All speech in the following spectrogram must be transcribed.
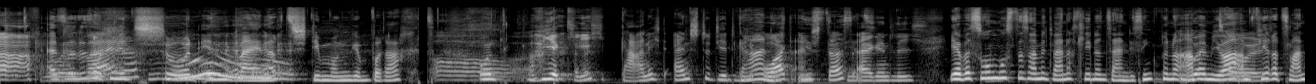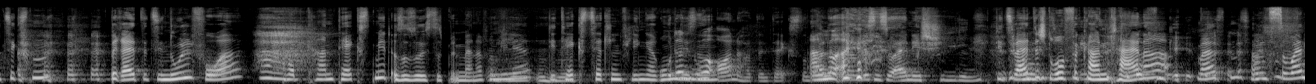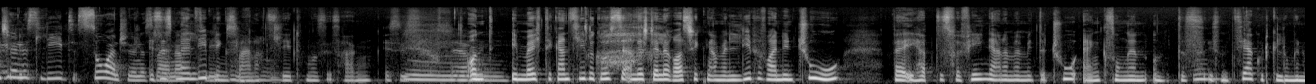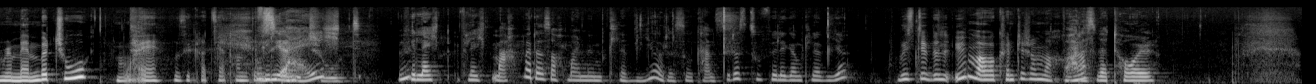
Also das hat mich jetzt schon in Weihnachtsstimmung gebracht. Und wirklich gar nicht einstudiert. Gar Wie nicht arg ist das eigentlich? Ja, aber so muss das auch mit Weihnachtsliedern sein. Die singt man nur einmal im Jahr, am Urtoll. 24. bereitet sie null vor, hat keinen Text mit. Also so ist das bei meiner Familie. Die Textzetteln fliegen herum. Oder nur einer hat den Text und Ah, alle müssen so eine schielen. die zweite Strophe kann keiner meistens. Und so ein schönes Lied, so ein schönes Es ist mein Weihnachtslied. Lieblingsweihnachtslied, muss ich sagen. Es ist, Und ich möchte ganz liebe Grüße an der Stelle rausschicken an meine liebe Freundin Chu, weil ich habe das vor vielen Jahren einmal mit der Chu eingesungen und das Mhm. ist uns sehr gut gelungen. Remember Chu? Moe, muss ich gerade sehr dran denken. Sie eine Vielleicht, vielleicht, vielleicht machen wir das auch mal mit dem Klavier oder so. Kannst du das zufällig am Klavier? Willst du ein bisschen üben, aber könnte schon machen. Boah, das wäre toll.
